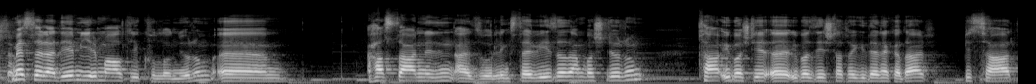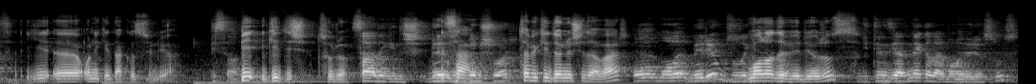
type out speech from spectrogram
dakika? Mesela diyelim 26'yı kullanıyorum. Ee, hastanenin also Linkster Visa'dan başlıyorum. Ta Überste- e, Überseestadt'a gidene kadar bir saat e, 12 dakika sürüyor. bir saat. Bir gidiş turu. Sade gidiş. Bir de Sa- dönüşü var. Tabii ki dönüşü de var. O mola veriyor musunuz? Mola da veriyoruz. Gittiğiniz yerde ne kadar mola veriyorsunuz?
